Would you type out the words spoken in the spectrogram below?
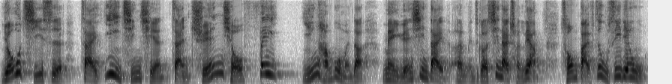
尤其是在疫情前，占全球非银行部门的美元信贷的呃这个信贷存量，从百分之五十一点五。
